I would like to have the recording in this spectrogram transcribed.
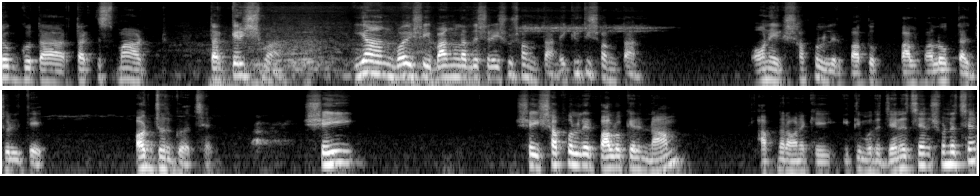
যোগ্যতা, তার স্মার্ট তার ক্যারিশমা ইয়াং বয়সে বাংলাদেশের এই সুসন্তান, এই কৃতি সন্তান, অনেক সাফল্যের পাতক, পাল, পালক তার ঝুলিতে অর্জন করেছেন। সেই সেই সাফল্যের পালকের নাম আপনারা অনেকেই ইতিমধ্যে জেনেছেন, শুনেছেন।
